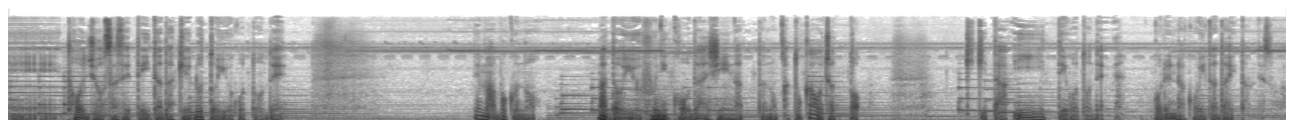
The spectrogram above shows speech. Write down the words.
えー、登場させていただけるということで、で、まあ僕の、まあどういうふうに講談師になったのかとかをちょっと聞きたいっていうことでご連絡をいただいたんですが、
